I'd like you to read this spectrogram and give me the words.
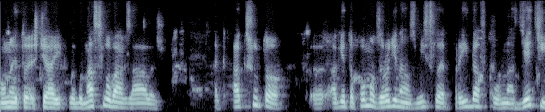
ono je to ešte aj, lebo na slovách záleží. Tak ak sú to, e, ak je to pomoc rodinám v zmysle prídavkov na deti,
